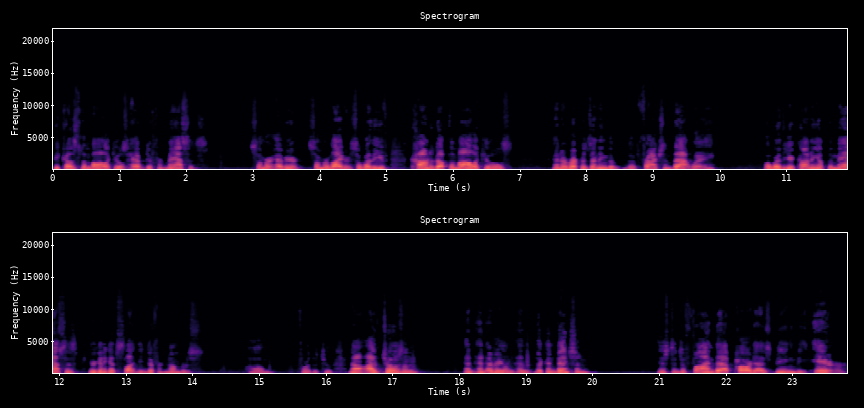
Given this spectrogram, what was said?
because the molecules have different masses. Some are heavier, some are lighter. So whether you've counted up the molecules and are representing the, the fraction that way, or whether you're counting up the masses, you're going to get slightly different numbers um, for the two. Now I've chosen, and, and everyone, and the convention is to define that part as being the air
